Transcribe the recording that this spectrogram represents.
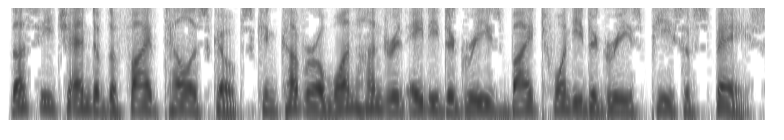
thus each end of the five telescopes can cover a 180 degrees by 20 degrees piece of space.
